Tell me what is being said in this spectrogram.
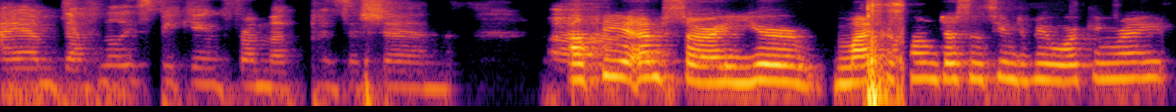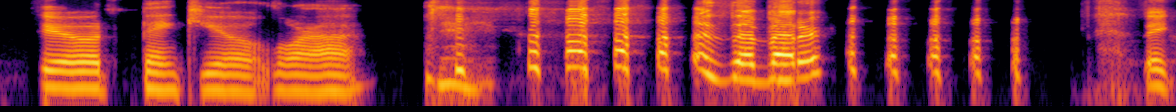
I am definitely speaking from a position. Althea, I'm sorry, your microphone doesn't seem to be working right. Dude, thank you, Laura. Is that better? thank,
